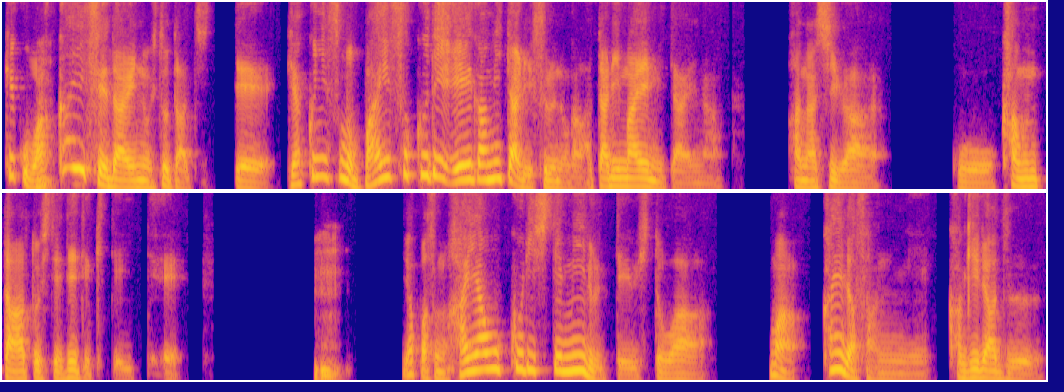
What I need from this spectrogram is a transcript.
結構若い世代の人たちって、逆にその倍速で映画見たりするのが当たり前みたいな話が、こう、カウンターとして出てきていて、うんやっぱその早送りして見るっていう人は、まあ、金田さんに限らず、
